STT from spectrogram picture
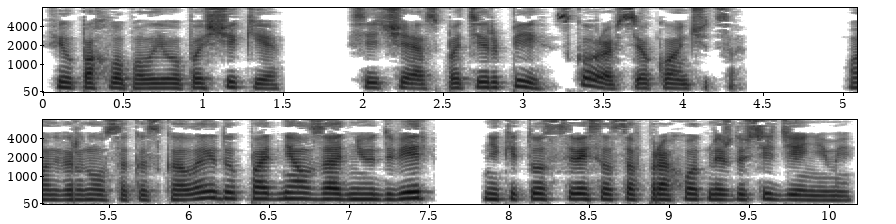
Фил похлопал его по щеке. «Сейчас, потерпи, скоро все кончится». Он вернулся к эскалейду, поднял заднюю дверь Никитос свесился в проход между сиденьями.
